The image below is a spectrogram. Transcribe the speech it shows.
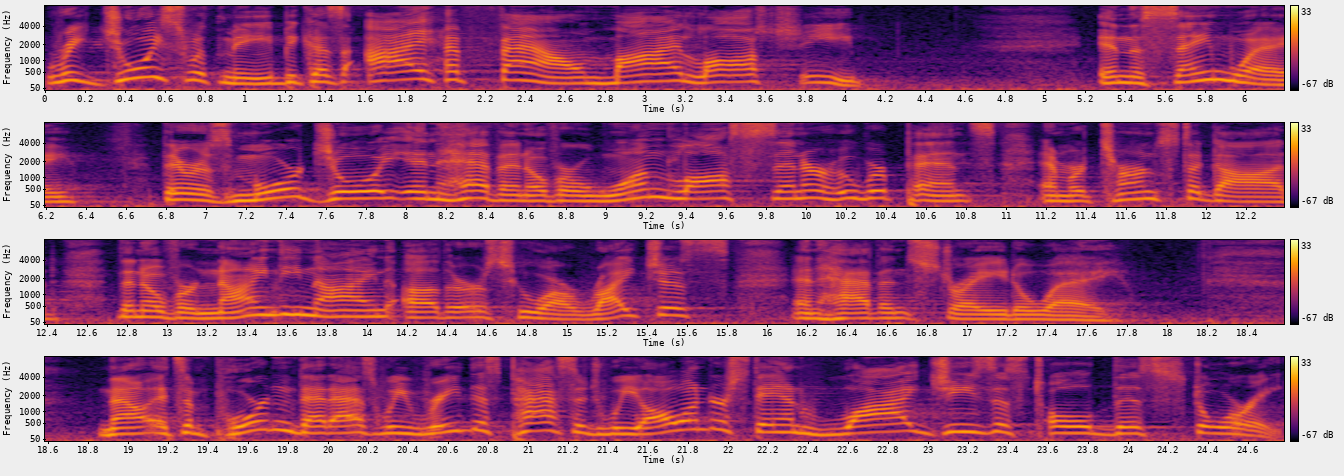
Rejoice with me, because I have found my lost sheep. In the same way, there is more joy in heaven over one lost sinner who repents and returns to God than over 99 others who are righteous and haven't strayed away. Now, it's important that as we read this passage, we all understand why Jesus told this story.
